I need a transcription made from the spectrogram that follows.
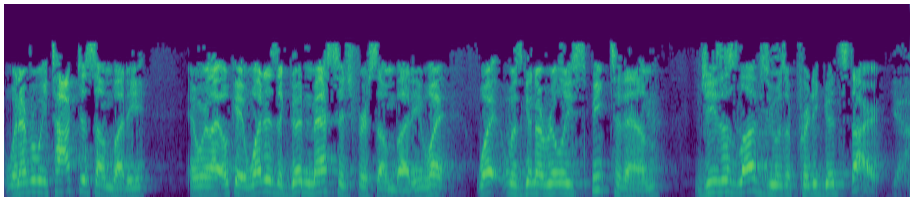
whenever we talk to somebody and we're like, okay, what is a good message for somebody? What what was going to really speak to them? Jesus loves you is a pretty good start. Yeah.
